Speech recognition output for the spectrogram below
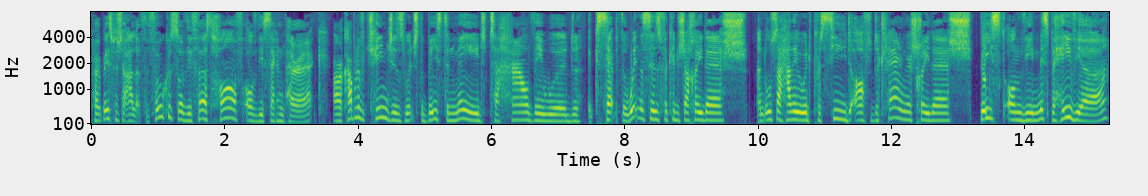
Parak Aleph, the focus of the first half of the second parak are a couple of changes which the Beis made to how they would accept the witnesses for Kiddush HaChodesh, and also how they would proceed after declaring Rosh based on the misbehavior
